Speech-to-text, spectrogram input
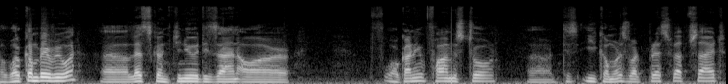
Uh, welcome everyone. Uh, let's continue design our organic farm store. Uh, this e-commerce WordPress website.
